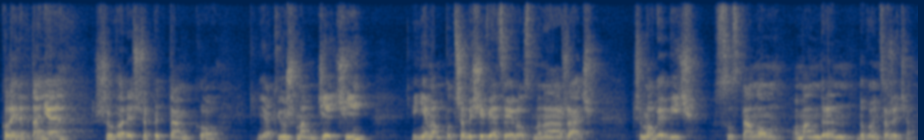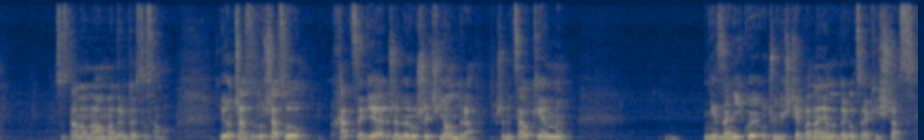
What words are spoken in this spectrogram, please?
Kolejne pytanie. Szuwar, jeszcze pytanko. Jak już mam dzieci i nie mam potrzeby się więcej rozmnażać, czy mogę bić sustaną omandrem do końca życia? Sustaną a omandrem to jest to samo. I od czasu do czasu HCG, żeby ruszyć jądra, żeby całkiem nie zanikły oczywiście badania do tego co jakiś czas.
